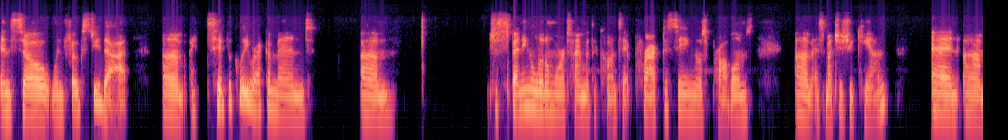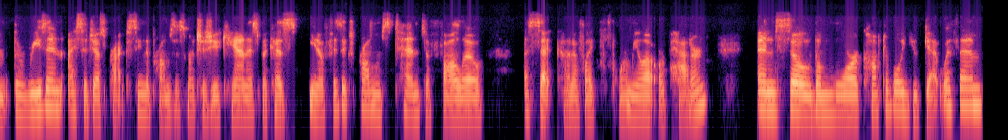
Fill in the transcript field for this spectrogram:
And so when folks do that, um, I typically recommend um, just spending a little more time with the content, practicing those problems um, as much as you can. And um, the reason I suggest practicing the problems as much as you can is because, you know, physics problems tend to follow a set kind of like formula or pattern. And so the more comfortable you get with them,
